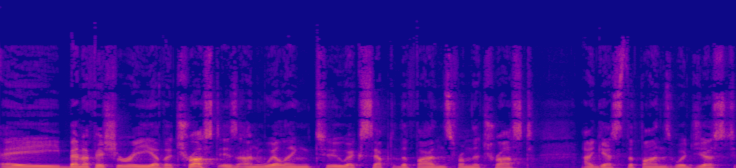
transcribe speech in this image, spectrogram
a beneficiary of a trust is unwilling to accept the funds from the trust, I guess the funds would just,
